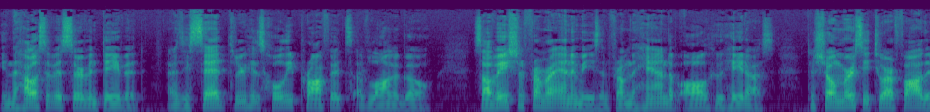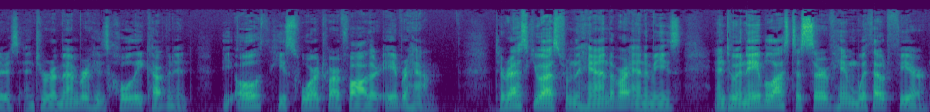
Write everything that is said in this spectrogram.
in the house of his servant David, as he said through his holy prophets of long ago salvation from our enemies and from the hand of all who hate us, to show mercy to our fathers and to remember his holy covenant, the oath he swore to our father Abraham, to rescue us from the hand of our enemies and to enable us to serve him without fear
